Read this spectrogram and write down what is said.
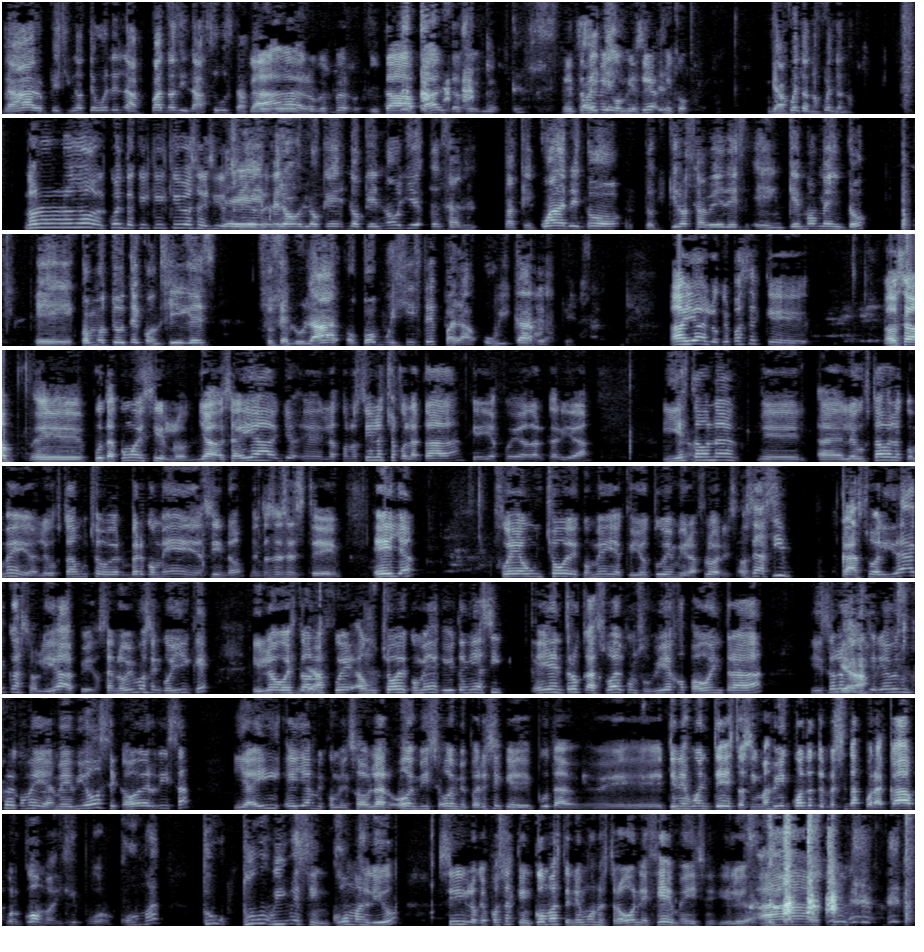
Claro, pe, si no te huelen las patas y las asustas. pe, Claro, pues, perro. Y estaba palta, pues. me- Entonces Oye, me ¿qué- comencé, a- qué- me Ya, cuéntanos, cuéntanos. No, no, no, no, no, cuenta, ¿qué, qué, qué ibas a decir? ¿Qué Eh, ibas a decir? pero lo que, lo que no, o sea, para que cuadre todo, lo que quiero saber es en qué momento, eh, cómo tú te consigues su celular o cómo hiciste para ubicarla. pe. Ah, ya, lo que pasa es que, o sea, eh, puta, ¿cómo decirlo? Ya, o sea, ella, yo eh, la conocí en la chocolatada, que ella fue a dar caridad, y esta ona eh, le gustaba la comedia, le gustaba mucho ver, ver comedia, así, ¿no? Entonces, este, ella fue a un show de comedia que yo tuve en Miraflores, o sea, así, casualidad, casualidad, pues, o sea, nos vimos en Coyique, y luego esta ona fue a un show de comedia que yo tenía así, ella entró casual con sus viejos, pagó entrada, y solamente Ya. quería ver un show de comedia. Me vio, se cagó de risa y ahí ella me comenzó a hablar. Hoy me dice, hoy me parece que, puta, eh, tienes buen texto, así, más bien, ¿cuándo te presentas por acá, por Comas? Dije, ¿por Comas? ¿Tú, tú vives en Comas, le digo? Sí, lo que pasa es que en Comas tenemos nuestra ONG, me dice. Y le digo, ah, puta.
